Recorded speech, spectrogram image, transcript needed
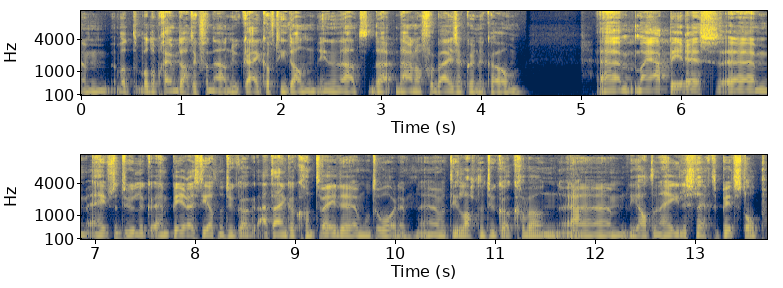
Um, wat, wat op een gegeven moment dacht ik van nou, nu kijken of hij dan inderdaad daar, daar nog voorbij zou kunnen komen. Um, maar ja, Perez um, heeft natuurlijk. En Perez die had natuurlijk ook uiteindelijk ook gewoon tweede moeten worden. Uh, want die lag natuurlijk ook gewoon. Ja. die had een hele slechte pitstop.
